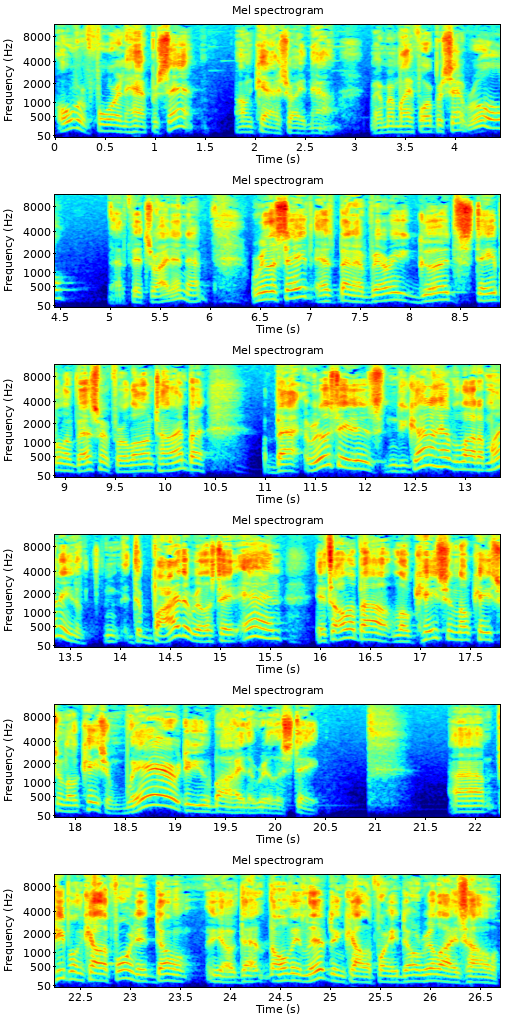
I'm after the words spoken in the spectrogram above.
over 4.5% on cash right now. Remember my 4% rule? That fits right in there. Real estate has been a very good, stable investment for a long time, but real estate is you got to have a lot of money to, to buy the real estate, and it's all about location, location, location. Where do you buy the real estate? Um, people in California don't, you know, that only lived in California don't realize how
